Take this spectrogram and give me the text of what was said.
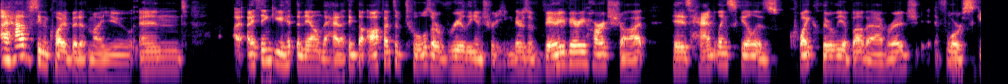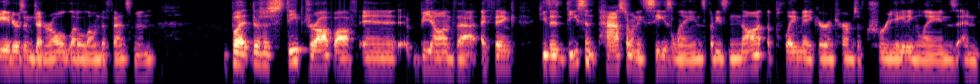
I have seen quite a bit of Mailloux, and I, I think you hit the nail on the head. I think the offensive tools are really intriguing. There's a very, very hard shot. His handling skill is quite clearly above average for mm-hmm. skaters in general, let alone defensemen. But there's a steep drop off in beyond that. I think he's a decent passer when he sees lanes, but he's not a playmaker in terms of creating lanes and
